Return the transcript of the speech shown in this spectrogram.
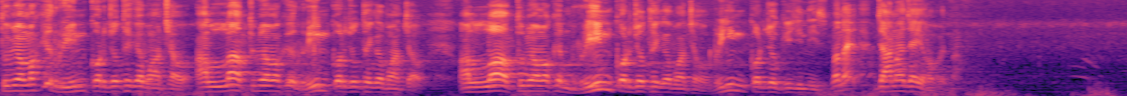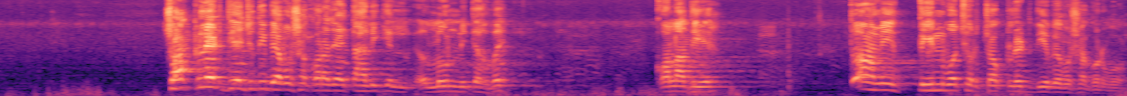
তুমি আমাকে ঋণ কর্জ থেকে বাঁচাও। আল্লাহ, তুমি আমাকে ঋণ কর্জ থেকে বাঁচাও। আল্লাহ, তুমি আমাকে ঋণ কর্জ থেকে বাঁচাও। ঋণ কর্জ কি জিনিস? মানে জানা যাই হবে না। চকলেট দিয়ে যদি ব্যবসা করা যায়, তাহলে কি লোন নিতে হবে? কলা দিয়ে। তো আমি তিন বছর চকলেট দিয়ে ব্যবসা করব।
